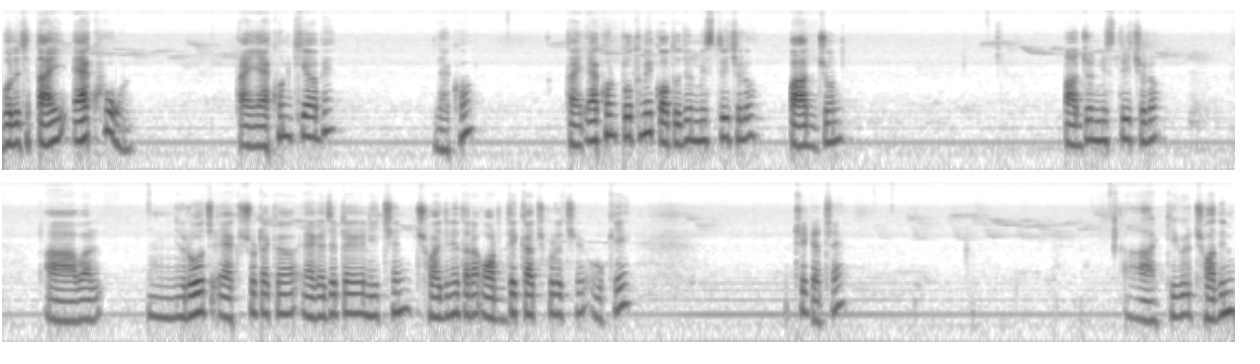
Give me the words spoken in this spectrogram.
বলেছে, তাই এখন তাই এখন কি হবে? দেখো, তাই এখন প্রথমে কতজন মিস্ত্রি ছিল? পাঁচজন। পাঁচজন মিস্ত্রি ছিল। আবার রোজ একশো টাকা, এক হাজার টাকা নিচ্ছেন। ছয় দিনে তারা অর্ধেক কাজ করেছে। ওকে? ঠিক আছে। আর কি ছ দিন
